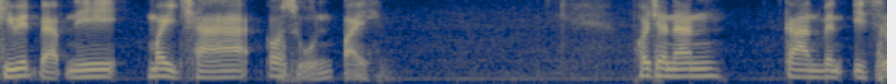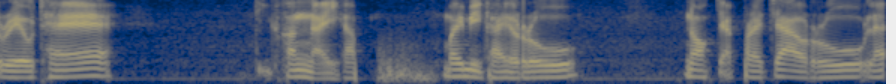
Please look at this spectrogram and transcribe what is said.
ชีวิตแบบนี้ไม่ช้าก็ศูนย์ไป เพราะฉะนั้นการเป็นอิสราเอลแท้อยู่ข้างในครับ ไม่มีใครรู้ นอกจากพระเจ้ารู้และ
